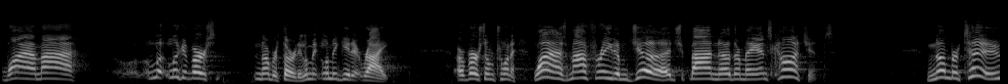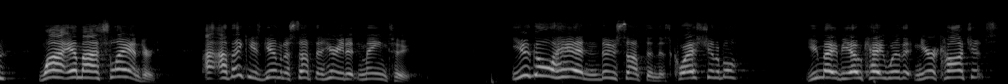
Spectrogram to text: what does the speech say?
why am I look, look at verse number 30. Let me let me get it right. Or verse number 20. Why is my freedom judged by another man's conscience? Number two, why am I slandered? I, I think he's given us something here he didn't mean to. You go ahead and do something that's questionable. You may be okay with it in your conscience,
